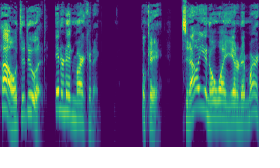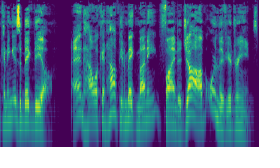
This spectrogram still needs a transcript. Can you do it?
How to do it. Internet marketing. Okay, so now you know why internet marketing is a big deal and how it can help you to make money, find a job, or live your dreams.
